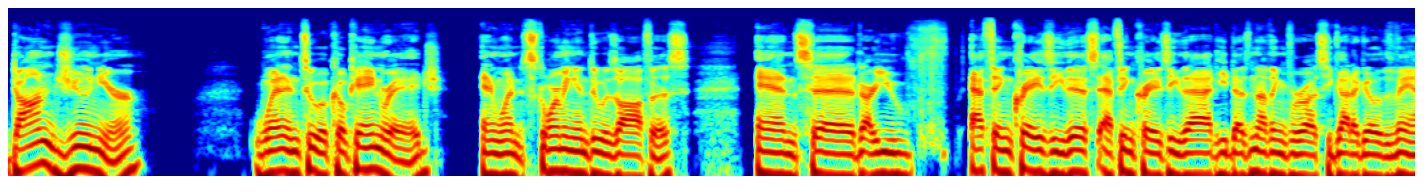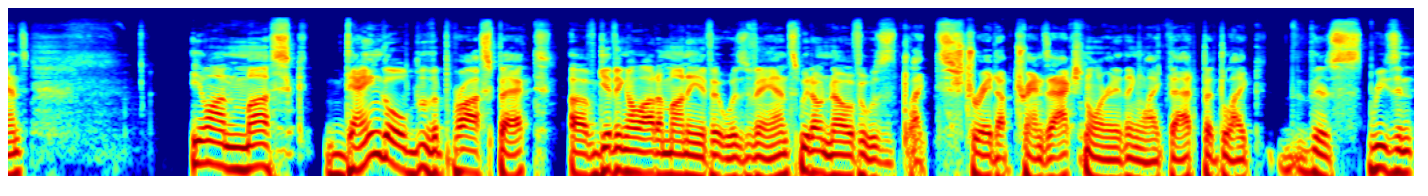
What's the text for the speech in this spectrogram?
Don Jr. went into a cocaine rage and went storming into his office and said, Are you effing crazy this, effing crazy that? He does nothing for us. You got to go with Vance. Elon Musk dangled the prospect of giving a lot of money if it was Vance. We don't know if it was like straight up transactional or anything like that, but like there's reason,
